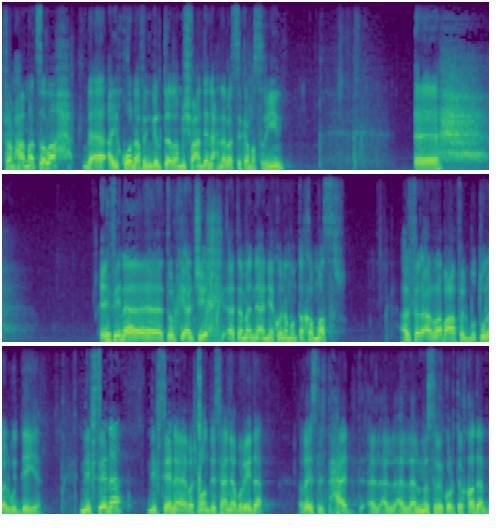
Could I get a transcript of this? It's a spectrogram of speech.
فمحمد صلاح بقى أيقونة في إنجلترا مش في عندنا إحنا بس كمصريين. آه فينا تركي الشيخ؟ أتمنى أن يكون منتخب مصر. الفرقة الرابعة في البطولة الودية. نفسنا نفسنا يا باشمهندس هاني أبو ريدة رئيس الاتحاد ال- ال- ال- المصري لكرة القدم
